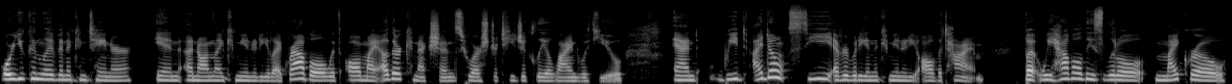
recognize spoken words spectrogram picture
or you can live in a container in an online community like Ravel with all my other connections who are strategically aligned with you. And we I don't see everybody in the community all the time, but we have all these little micro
